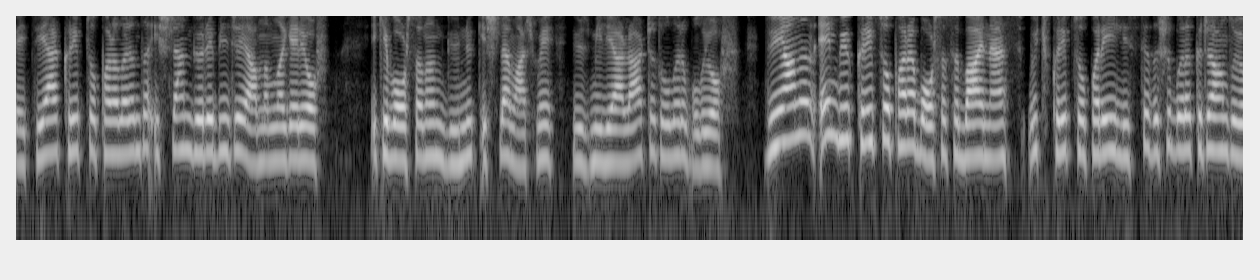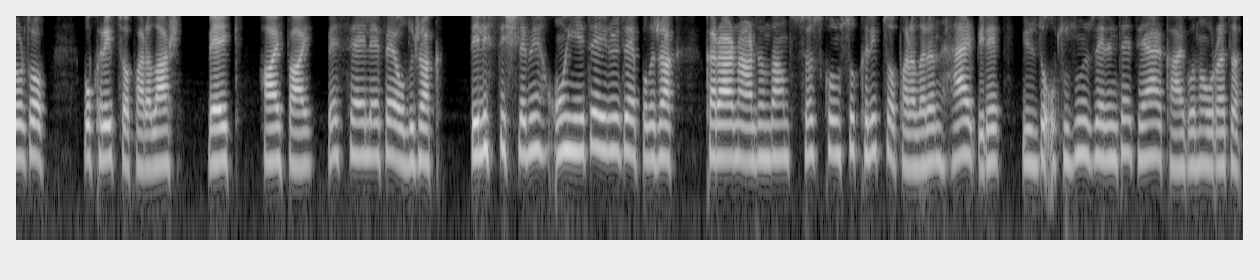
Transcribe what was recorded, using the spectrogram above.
ve diğer kripto paralarında işlem görebileceği anlamına geliyor. İki borsanın günlük işlem hacmi 100 milyarlarca doları buluyor. Dünyanın en büyük kripto para borsası Binance, 3 kripto parayı liste dışı bırakacağını duyurdu. Bu kripto paralar BEC, HiFi ve SLF olacak. Delist işlemi 17 Eylül'de yapılacak. Kararın ardından söz konusu kripto paraların her biri %30'un üzerinde değer kaybına uğradı.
